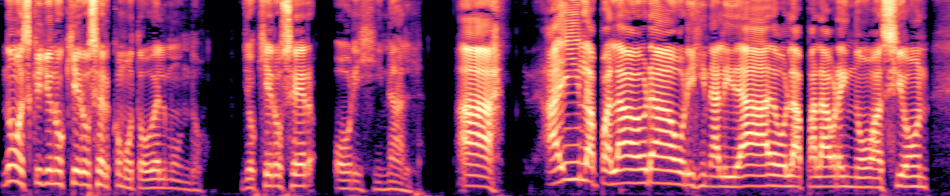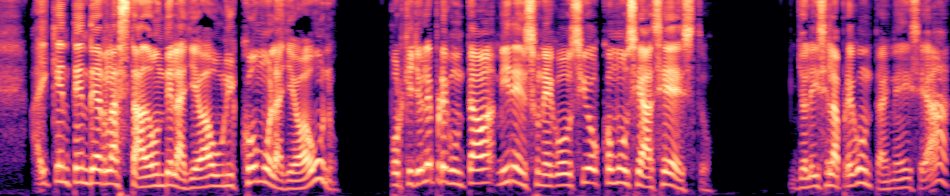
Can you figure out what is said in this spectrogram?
no, es que yo no quiero ser como todo el mundo, yo quiero ser original. Ah, ahí la palabra originalidad o la palabra innovación, hay que entenderla hasta dónde la lleva uno y cómo la lleva uno. Porque yo le preguntaba, mire, en su negocio, ¿cómo se hace esto? Yo le hice la pregunta y me dice, ah,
